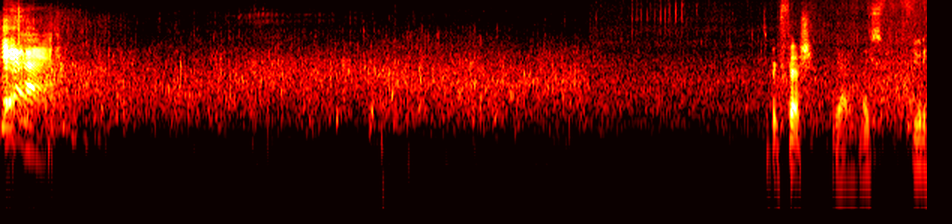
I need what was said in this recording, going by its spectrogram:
Yeah! Big fish. Yeah, nice beauty.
